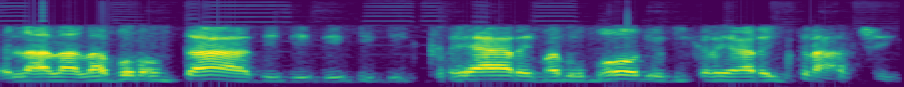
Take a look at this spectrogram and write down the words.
la, la, la volontà di, di, di, di, creare malumori o di creare intralci.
